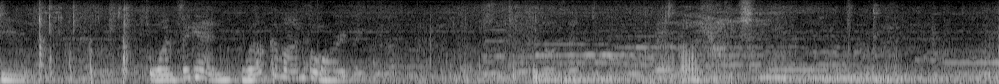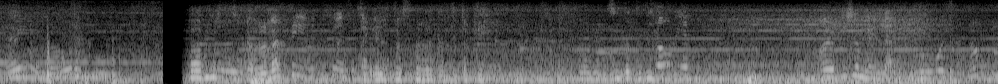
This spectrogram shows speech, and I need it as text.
Vas. Assist you. Once again, welcome on board. ¿Todo bien en tu carriola? Sí, estoy en su Si carrera. quieres te espero tantito aquí. Siéntate aquí. Todo bien. A ver, písame la tu bolsa, ¿no?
